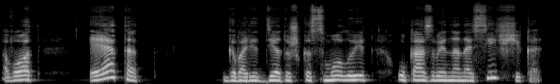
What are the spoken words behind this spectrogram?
Вот этот, — говорит дедушка Смолует, указывая на носильщика,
